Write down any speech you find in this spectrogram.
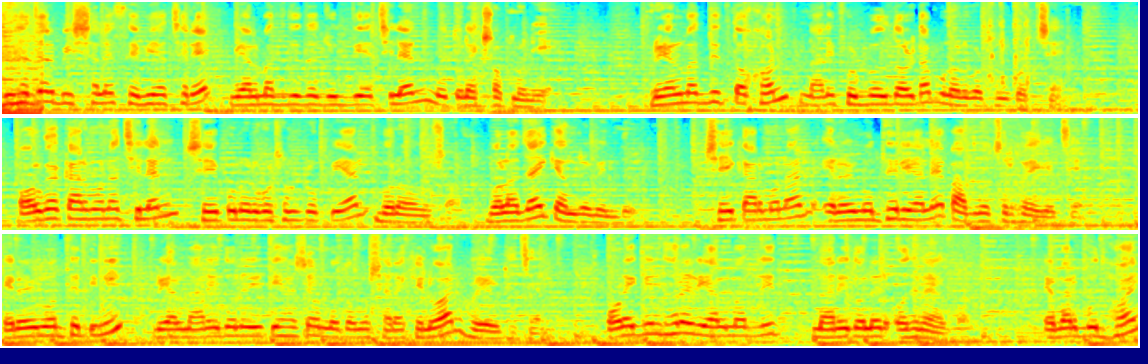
দু হাজার বিশ সালে সেভিয়া ছেড়ে রিয়াল মাদ্রিদে যোগ দিয়েছিলেন নতুন এক স্বপ্ন নিয়ে। রিয়াল মাদ্রিদ তখন নারী ফুটবল দলটা পুনর্গঠন করছে। অলগা কারমোনা ছিলেন সেই পুনর্গঠন প্রক্রিয়ার বড় অংশ। বলা যায় কেন্দ্রবিন্দু। সেই কারমোনার এরই মধ্যে রিয়ালে পাঁচ বছর হয়ে গেছে। এরই মধ্যে তিনি রিয়াল নারী দলের ইতিহাসে অন্যতম সেরা খেলোয়াড় হয়ে উঠেছেন। অনেকদিন ধরে রিয়াল মাদ্রিদ নারী দলের অধিনায়ক। এবার বোধ হয়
